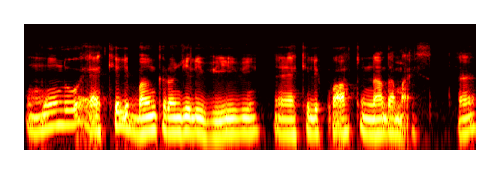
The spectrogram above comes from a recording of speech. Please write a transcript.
O mundo é aquele bunker onde ele vive, é aquele quarto e nada mais, né?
